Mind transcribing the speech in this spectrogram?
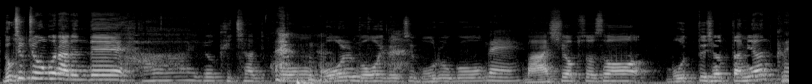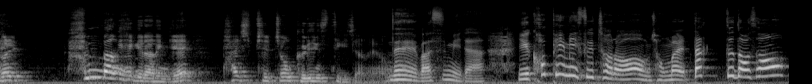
녹즙 좋은 건 아는데 아 이거 귀찮고 뭘 먹어야 될지 모르고 네. 맛이 없어서 못 드셨다면 그걸 한 방에 해결하는 게 87종 그린 스틱이잖아요. 네, 맞습니다. 이게 커피 믹스처럼 정말 딱 뜯어서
